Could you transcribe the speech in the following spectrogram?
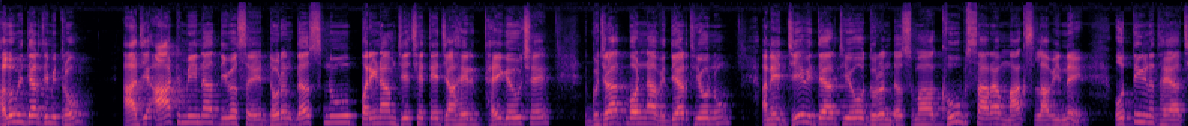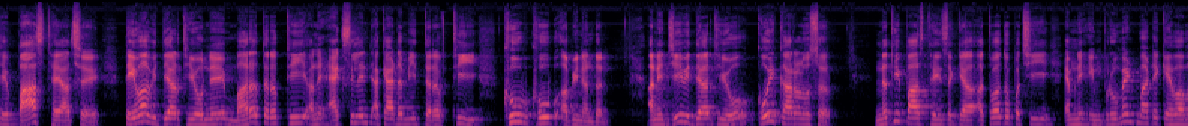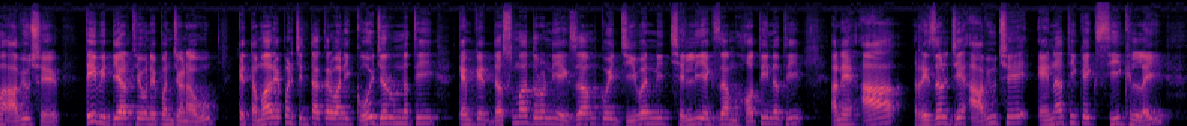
Hello વિદ્યાર્થી મિત્રો, આજે આઠ મેના દિવસે ધોરણ દસનું પરિણામ જે છે તે જાહેર થઈ ગયું છે. ગુજરાત બોર્ડના વિદ્યાર્થીઓનું અને જે વિદ્યાર્થીઓ ધોરણ દસમાં ખૂબ સારા માર્ક્સ લાવીને ઉત્તીર્ણ થયા છે, પાસ થયા છે, તેવા વિદ્યાર્થીઓને મારા તરફથી અને એક્સિલન્ટ એકેડમી તરફથી ખૂબ ખૂબ અભિનંદન. અને જે વિદ્યાર્થીઓ કોઈ કારણોસર નથી પાસ થઈ શક્યા અથવા તો પછી એમને ઇમ્પ્રુવમેન્ટ માટે કહેવામાં આવ્યું છે, તે વિદ્યાર્થીઓને પણ જણાવું કે તમારે પણ ચિંતા કરવાની કોઈ જરૂર નથી, કેમ કે દસમા ધોરણની એક્ઝામ કોઈ જીવનની છેલ્લી એક્ઝામ હોતી નથી અને આ રિઝલ્ટ જે આવ્યું છે, એનાથી કંઈક શીખ લઈ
